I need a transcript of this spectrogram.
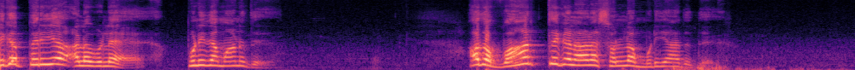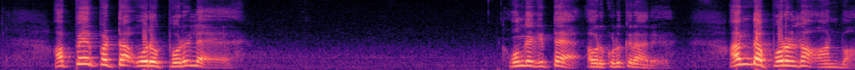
மிகப்பெரிய அளவில் புனிதமானது. அதை வார்த்தைகளால் சொல்ல முடியாதது. அப்பேற்பட்ட ஒரு பொருளை உங்ககிட்ட அவர் கொடுக்குறாரு. அந்த பொருள் தான் ஆன்மா.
